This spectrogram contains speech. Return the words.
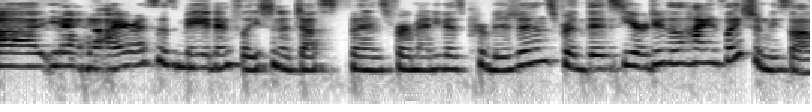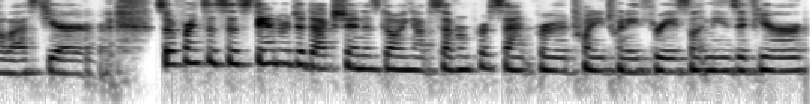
Uh, yeah, the IRS has made inflation adjustments for many of its provisions for this year due to the high inflation we saw last year. So, for instance, the standard deduction is going up 7% for 2023. So that means if you're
